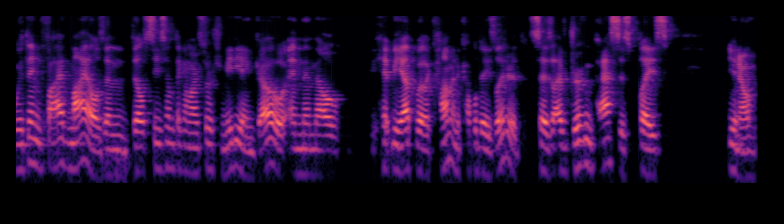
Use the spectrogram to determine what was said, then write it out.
within 5 miles and they'll see something on my social media and go and then they'll hit me up with a comment a couple days later that says I've driven past this place, you know,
